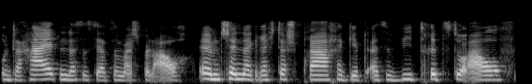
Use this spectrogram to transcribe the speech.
unterhalten, dass es ja zum Beispiel auch ähm, gendergerechter Sprache gibt. Also wie trittst du auf?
